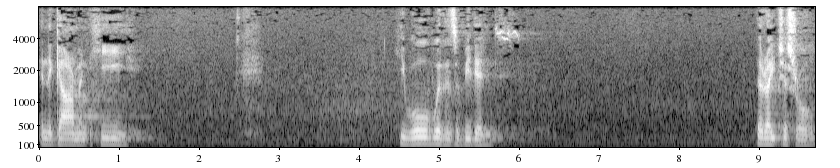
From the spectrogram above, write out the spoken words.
in the garment he, he wove with his obedience. The righteous robe.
